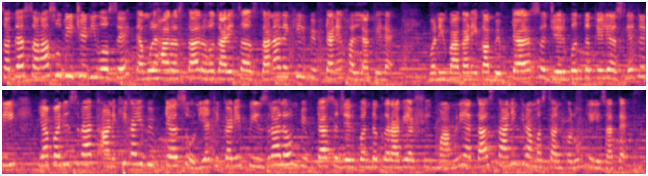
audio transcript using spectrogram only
सध्या सणासुदीचे दिवस आहे त्यामुळे हा रस्ता रहदारीचा असताना देखील बिबट्याने हल्ला केलाय. वन विभागाने एका बिबट्यास जेरबंद केले असले तरी या परिसरात आणखी काही बिबटे असून या ठिकाणी पिंजरा लावून बिबट्यास जेरबंद करावी अशी मागणी आता स्थानिक ग्रामस्थांकडून केली जात आहे.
